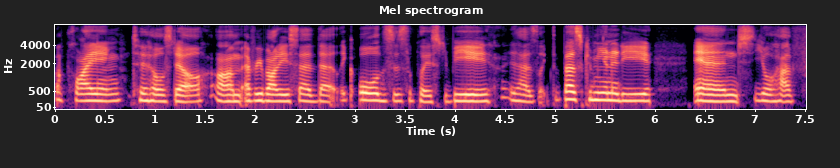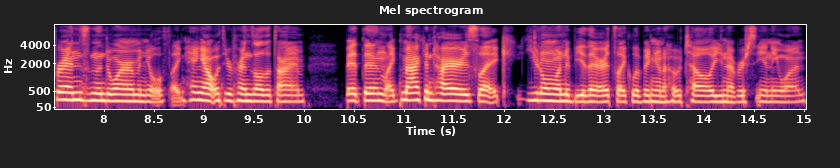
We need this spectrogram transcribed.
applying to Hillsdale, um, everybody said that like Olds is the place to be. It has like the best community, and you'll have friends in the dorm, and you'll like hang out with your friends all the time. But then like McIntyre is like you don't want to be there. It's like living in a hotel. You never see anyone.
